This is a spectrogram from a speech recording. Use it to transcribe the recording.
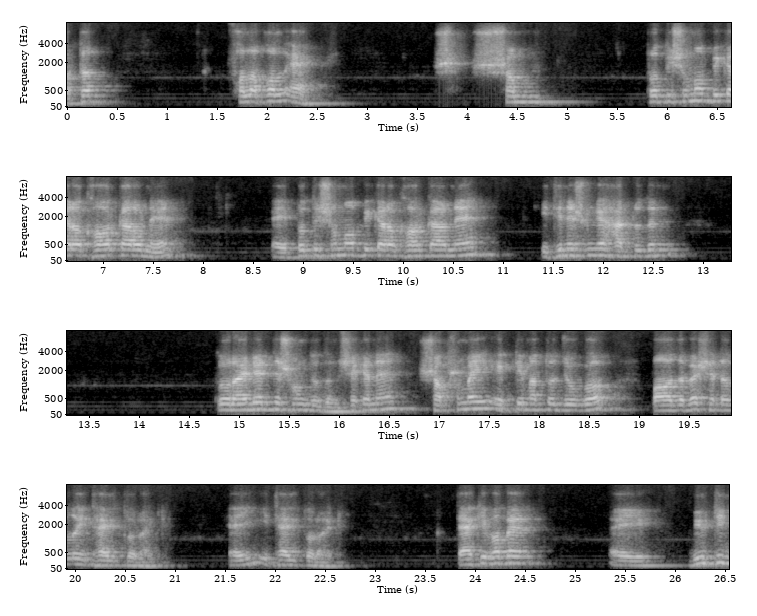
অর্থাৎ ফলাফল এক। প্রতিসম বিকারক হওয়ার কারণে, এই প্রতিসম বিকারক হওয়ার কারণে ইথিনের সঙ্গে হাইড্রোজেন ক্লোরাইডের যে সংযোজন, সেখানে সবসময় একটি মাত্র যৌগ পাওয়া যাবে, সেটা হলো ইথাইল ক্লোরাইড। এই ইথাইল ক্লোরাইড। তো একইভাবে এই বিউটিন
